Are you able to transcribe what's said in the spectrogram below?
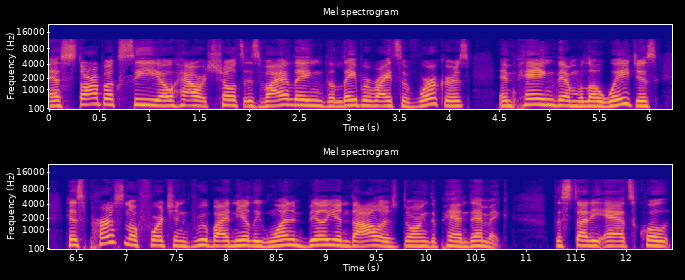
as Starbucks CEO Howard Schultz is violating the labor rights of workers and paying them low wages, his personal fortune grew by nearly $1 billion during the pandemic. The study adds, quote,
